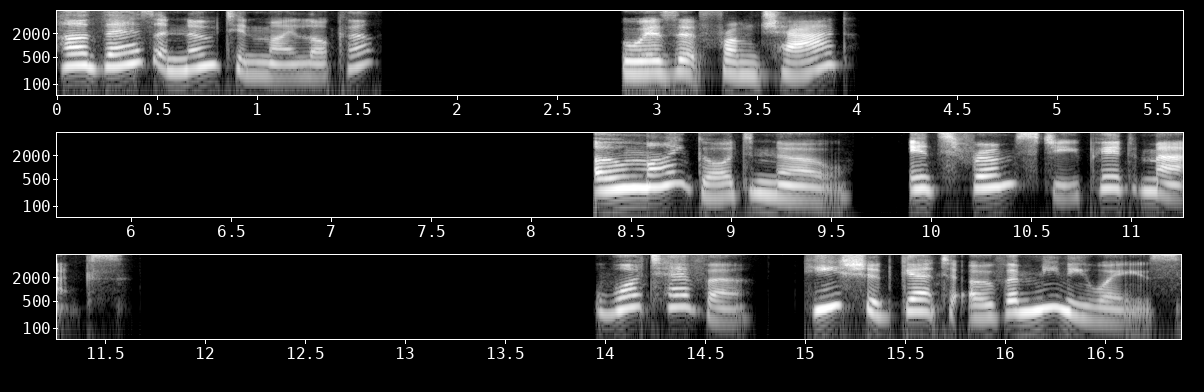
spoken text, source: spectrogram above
Huh, there's a note in my locker. Who is it from Chad? Oh my god, no. It's from stupid Max. Whatever. He should get over miniways.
